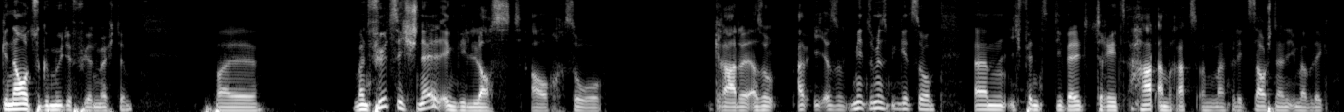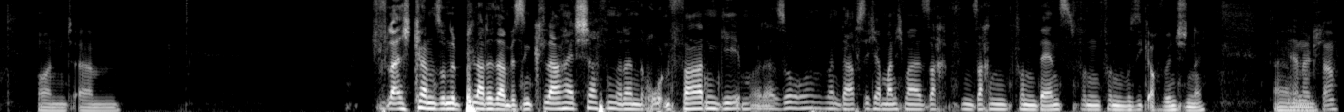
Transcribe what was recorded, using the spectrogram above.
genau zu Gemüte führen möchte, weil man fühlt sich schnell irgendwie lost, auch so gerade, also, äh, ich- also mir, zumindest mir geht es so, ähm, ich finde, die Welt dreht hart am Rad und man verliert sauschnell den Überblick und ähm, Vielleicht kann so eine Platte da ein bisschen Klarheit schaffen oder einen roten Faden geben oder so. Man darf sich ja manchmal Sachen, Sachen von Bands, von, von Musik auch wünschen, ne? Ja, na Ähm, klar.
